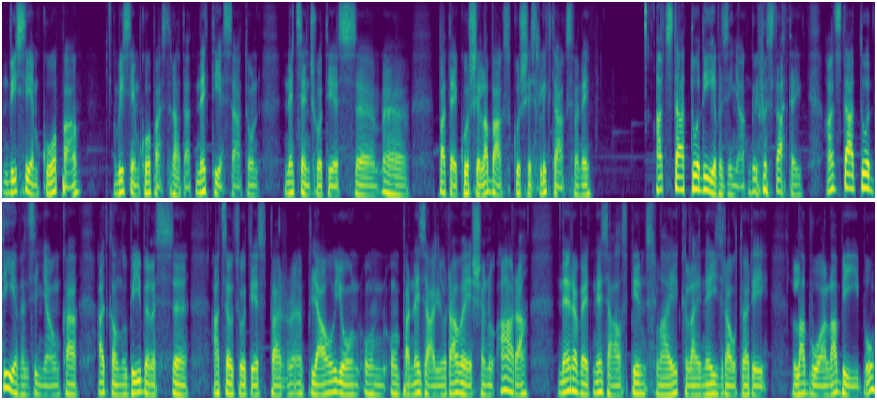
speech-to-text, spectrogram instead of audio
visiem kopā, visiem kopā strādāt, netiesāt un necenšoties uh, uh, pateikt, kurš ir labāks, kurš ir sliktāks, vai ne? Atstāt to dieva ziņā, gribas tā teikt, atstāt to dieva ziņā, un kā atkal no Bībeles uh, atcaucoties par pļauju un, un, un par nezāļu ravēšanu ārā, neravēt nezāles pirms laika, lai neizrautu arī labo labību,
